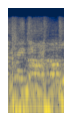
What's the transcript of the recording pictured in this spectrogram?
Ringo.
